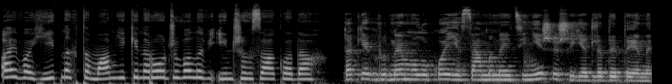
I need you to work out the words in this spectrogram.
а й вагітних та мам, які народжували в інших закладах. Так як грудне молоко є саме найцінніше, що є для дитини,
